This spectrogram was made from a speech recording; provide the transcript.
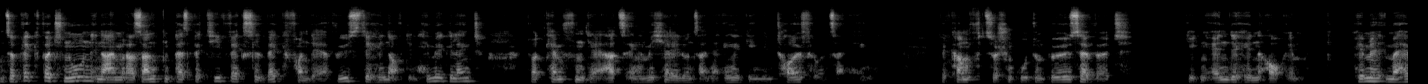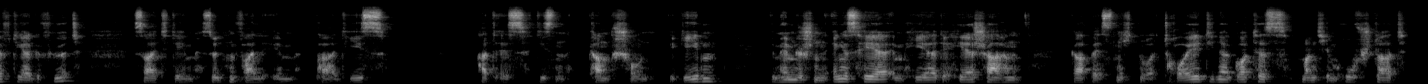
Unser Blick wird nun in einem rasanten Perspektivwechsel weg von der Wüste hin auf den Himmel gelenkt. Dort kämpfen der Erzengel Michael und seine Engel gegen den Teufel und seine Engel. Der Kampf zwischen Gut und Böse wird gegen Ende hin auch im Himmel immer heftiger geführt. Seit dem Sündenfall im Paradies hat es diesen Kampf schon gegeben. Im himmlischen Engesheer, im Heer der Heerscharen gab es nicht nur treue Diener Gottes, manche im Hofstaat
